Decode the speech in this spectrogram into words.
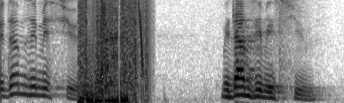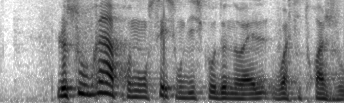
Mesdames et messieurs, Mesdames et messieurs, le souverain a prononcé son discours de Noël voici trois jours.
